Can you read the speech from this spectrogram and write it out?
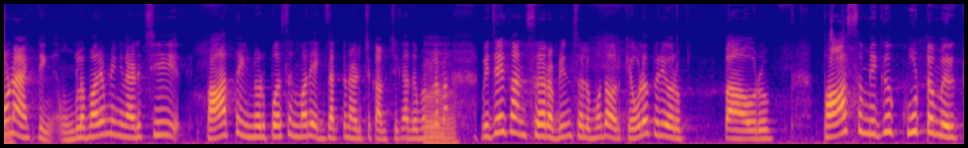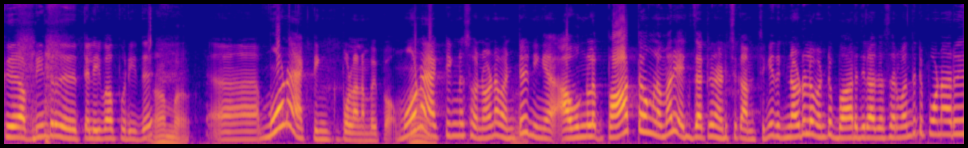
ஓன் ஆக்டிங் உங்களை மாதிரியும் நீங்க நடிச்சு பார்த்த இன்னொரு பர்சன் மாதிரி எக்ஸாக்டா நடிச்சு காமிச்சீங்க. அது மட்டும் இல்லாம விஜயகாந்த் சார் அப்படின்னு சொல்லும்போது அவருக்கு எவ்வளவு பெரிய ஒரு ஒரு பாசமிகு கூட்டம் இருக்கு அப்படின்றது தெளிவா புரியுது. மோனோ ஆக்டிங்க்கு போலாம் நம்ம இப்போ. மோனோ ஆக்டிங்னு சொன்னோன்னே வந்துட்டு நீங்க அவங்கள பார்த்தவங்கள மாதிரி எக்ஸாக்டா நடிச்சு காமிச்சீங்க. இதுக்கு நடுவுல வந்துட்டு பாரதி ராஜா சார் வந்துட்டு போனாரு.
